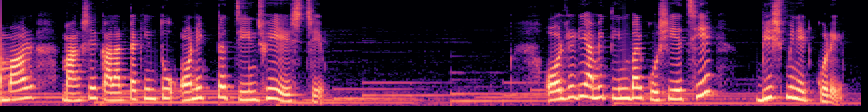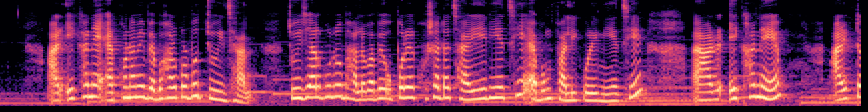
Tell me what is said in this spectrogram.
আমার মাংসের কালারটা কিন্তু অনেকটা চেঞ্জ হয়ে এসছে। অলরেডি আমি তিনবার কষিয়েছি বিশ মিনিট করে। আর এখানে এখন আমি ব্যবহার করব চুই ঝাল। চুই ঝালগুলো ভালোভাবে উপরের খোসাটা ছাড়িয়ে নিয়েছি এবং ফালি করে নিয়েছি। আর এখানে আরেকটা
